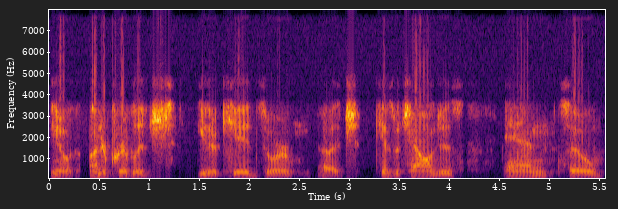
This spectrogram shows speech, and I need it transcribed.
you know underprivileged either kids or uh, ch- kids with challenges. And so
